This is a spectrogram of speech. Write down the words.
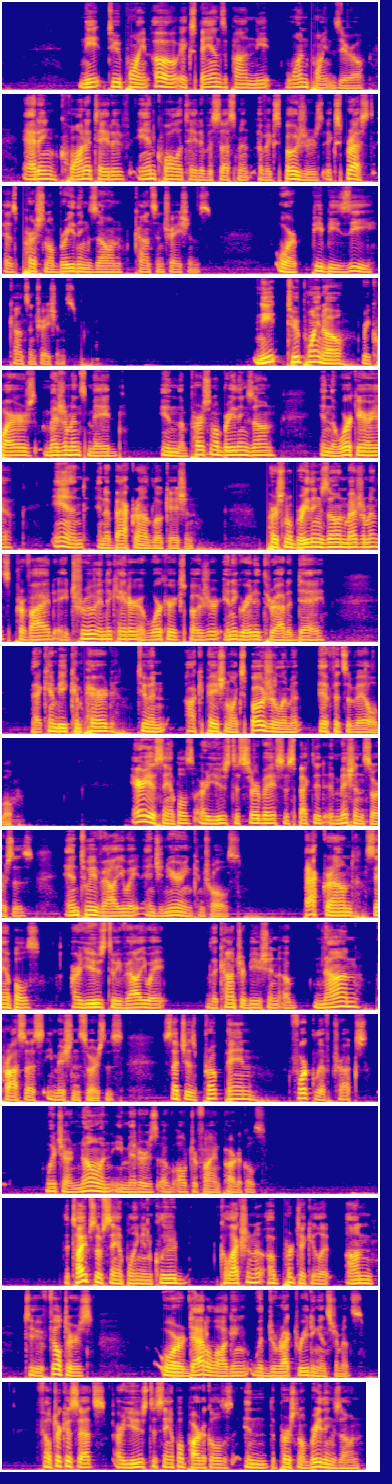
NEAT 2.0 expands upon NEAT 1.0, adding quantitative and qualitative assessment of exposures expressed as personal breathing zone concentrations, or PBZ concentrations. NEAT 2.0 requires measurements made in the personal breathing zone, in the work area, and in a background location. Personal breathing zone measurements provide a true indicator of worker exposure integrated throughout a day that can be compared to an occupational exposure limit if it's available. Area samples are used to survey suspected emission sources and to evaluate engineering controls. Background samples are used to evaluate the contribution of non-process emission sources, such as propane forklift trucks, which are known emitters of ultrafine particles. The types of sampling include collection of particulate onto filters or data logging with direct reading instruments. Filter cassettes are used to sample particles in the personal breathing zone,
